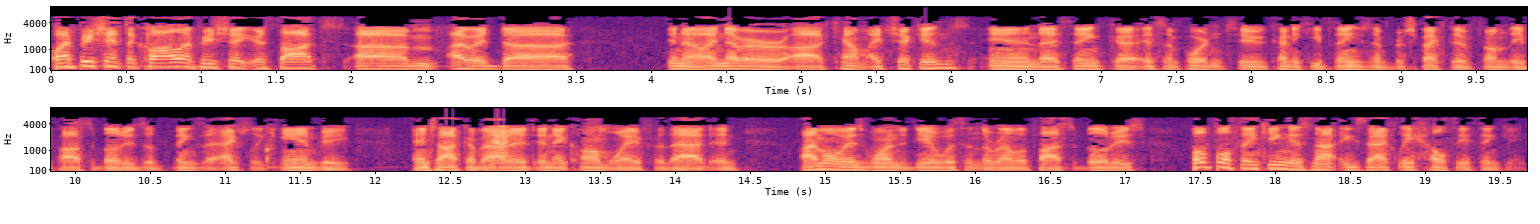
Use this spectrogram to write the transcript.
Well, I appreciate the call. I appreciate your thoughts. Um, I would, uh, you know, I never uh, count my chickens, and I think uh, it's important to kind of keep things in perspective from the possibilities of things that actually can be, and talk about it in a calm way for that. And I'm always one to deal within the realm of possibilities. Hopeful thinking is not exactly healthy thinking,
